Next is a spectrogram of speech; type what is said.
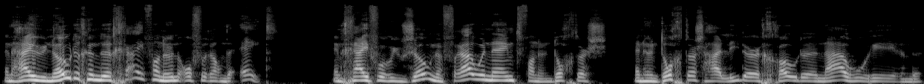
En hij u nodigende, gij van hun offeranden eet. En gij voor uw zonen vrouwen neemt van hun dochters, en hun dochters haar lieder goden nahoererende.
